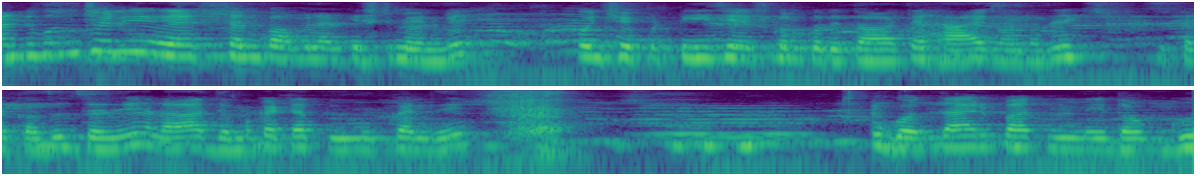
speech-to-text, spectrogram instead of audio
అందు కొంచెం వేస్తాను బొమ్మలు ఆడికి ఇష్టమైనవి. కొంచెం ఇప్పుడు టీ చేసుకొని కొద్దిగా తాగితే హాయిగా ఉంటుంది. ఇక్కడ కదులుతుంది. అలా దెమ్మ కట్టేస్తుంది ముక్కు అనేది గొంతారిపోతుంది దగ్గు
